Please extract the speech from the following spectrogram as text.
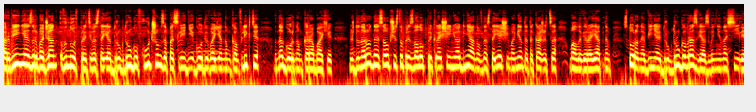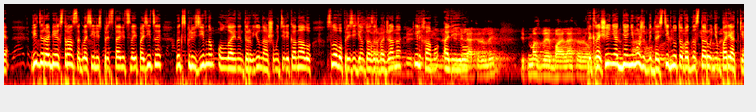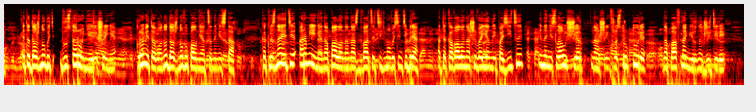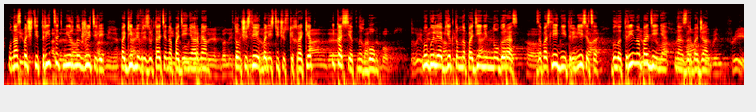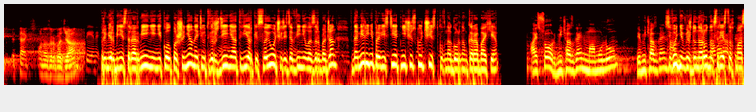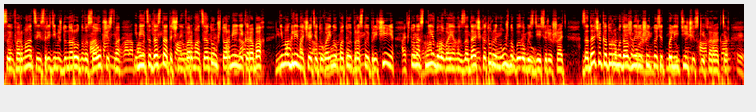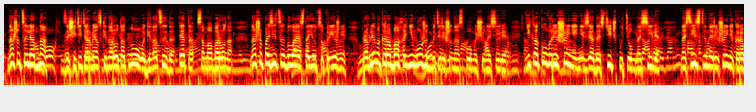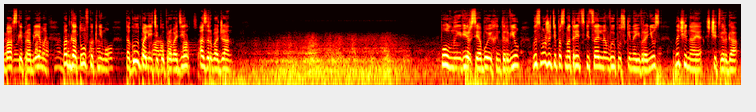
Армения и Азербайджан вновь противостоят друг другу в худшем за последние годы военном конфликте в Нагорном Карабахе. Международное сообщество призвало к прекращению огня, но в настоящий момент это кажется маловероятным. Стороны обвиняют друг друга в развязывании насилия. Лидеры обеих стран согласились представить свои позиции в эксклюзивном онлайн-интервью нашему телеканалу. Слово президенту Азербайджана Ильхаму Алиеву. Прекращение огня не может быть достигнуто в одностороннем порядке. Это должно быть двустороннее решение. Кроме того, оно должно выполняться на местах. Как вы знаете, Армения напала на нас 27 сентября, атаковала наши военные позиции и нанесла ущерб нашей инфраструктуре, напав на мирных жителей. У нас почти 30 мирных жителей погибли в результате нападения армян, в том числе их баллистических ракет и кассетных бомб. Мы были объектом нападений много раз. За последние три месяца было три нападения на Азербайджан. Премьер-министр Армении Никол Пашинян эти утверждения отверг и в свою очередь обвинил Азербайджан в намерении провести этническую чистку в Нагорном Карабахе. Сегодня в международных средствах массовой информации и среди международного сообщества имеется достаточно информации о том, что Армения и Карабах не могли начать эту войну по той простой причине, что у нас не было военных задач, которые нужно было бы здесь решать. Задача, которую мы должны решить, носит политический характер. Наша цель одна – защитить армянский народ от нового геноцида. Это самооборона. Наша позиция была и остается прежней. Проблема Карабаха не может быть решена с помощью насилия. Никакого решения нельзя достичь путем насилия насилия, насильственное решение карабахской проблемы, подготовка к нему. Такую политику проводил Азербайджан. Полные версии обоих интервью вы сможете посмотреть в специальном выпуске на Евроньюз, начиная с четверга.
